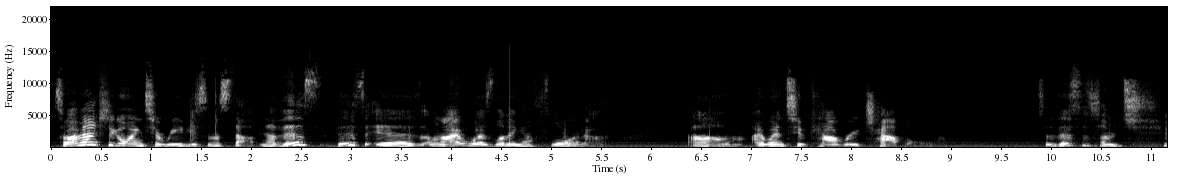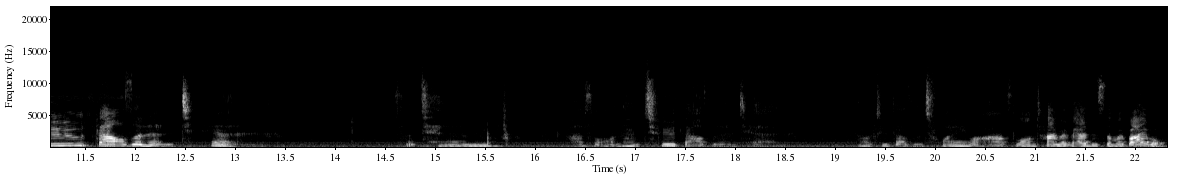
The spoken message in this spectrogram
So, I'm actually going to read you some stuff. Now, this this is when I was living in Florida. Um, I went to Calvary Chapel. So this is from 2010. So 10, that's a long time. 2010. Now 2020. Wow, that's a long time. I've had this in my Bible.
